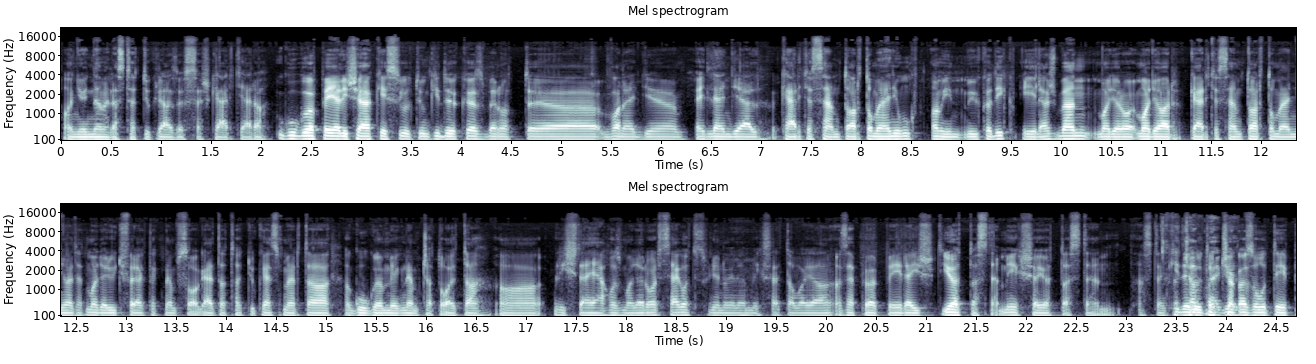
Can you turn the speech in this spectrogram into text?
annyi, hogy nem eresztettük rá az összes kártyára. Google Pay-el is elkészültünk időközben, ott uh, van egy, uh, egy lengyel kártyaszám tartományunk, ami működik, működik élesben, magyar, magyar kártyaszám tartományjal, tehát magyar ügyfeleknek nem szolgáltathatjuk ezt, mert a, a Google még nem csatolta a listájához Magyarországot, ezt ugyanolyan emlékszel tavaly az Apple Pay-re is. Jött, aztán mégse jött, aztán aztán kiderült, csak hogy csak az OTP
